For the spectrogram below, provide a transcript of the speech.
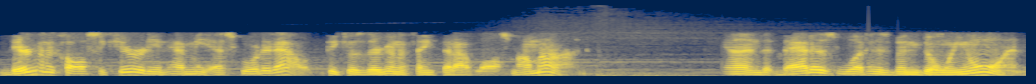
they're going to call security and have me escorted out because they're going to think that I've lost my mind. And that is what has been going on.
